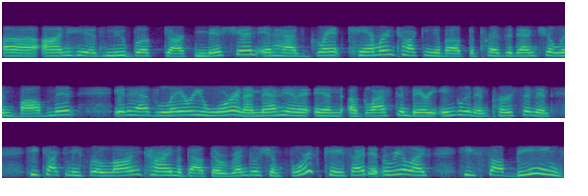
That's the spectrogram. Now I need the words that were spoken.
uh, on his new book Dark Mission. It has Grant Cameron talking about the presidential involvement. It has Larry Warren. I met him in uh, Glastonbury, England, in person, and he talked to me for a long time about the Rendlesham Forest case. I didn't realize he saw beings,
